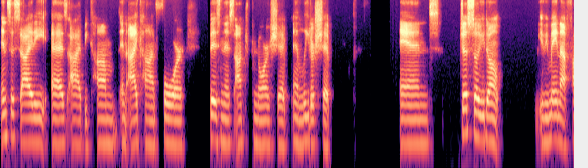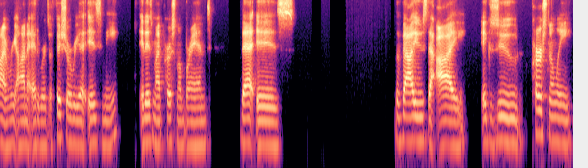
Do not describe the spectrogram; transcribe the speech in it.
in society as I become an icon for business entrepreneurship and leadership and just so you don't, if you may not find Riahna Edwards, official Ria is me. It is my personal brand. That is the values that I exude personally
